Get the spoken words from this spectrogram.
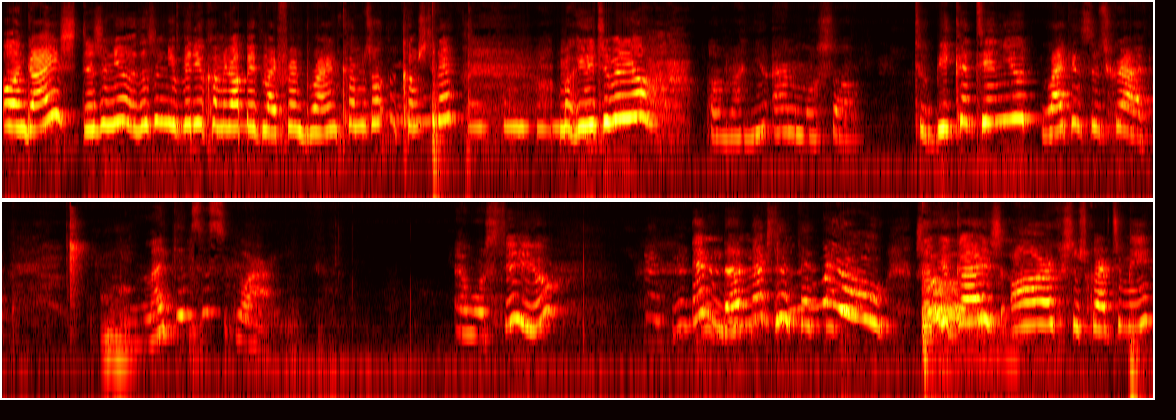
Oh, and guys, there's a new there's a new video coming up if my friend Brian comes up comes today. I'm making a YouTube video of my new animal. So, to be continued, like and subscribe, Like and subscribe. and we'll see you in the next video. So, if you guys are subscribed to me,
